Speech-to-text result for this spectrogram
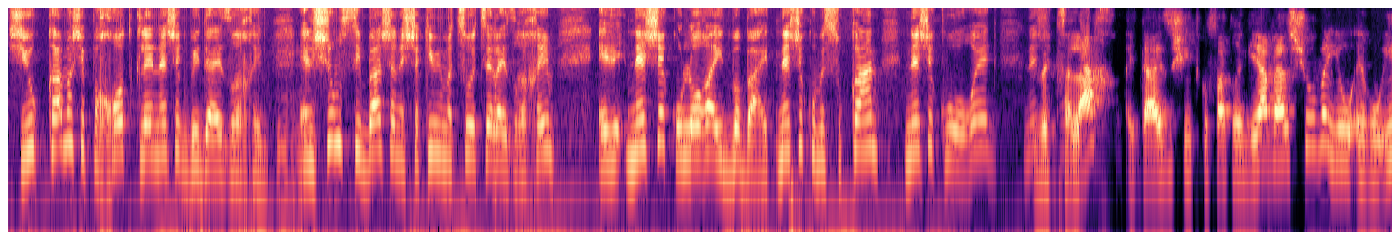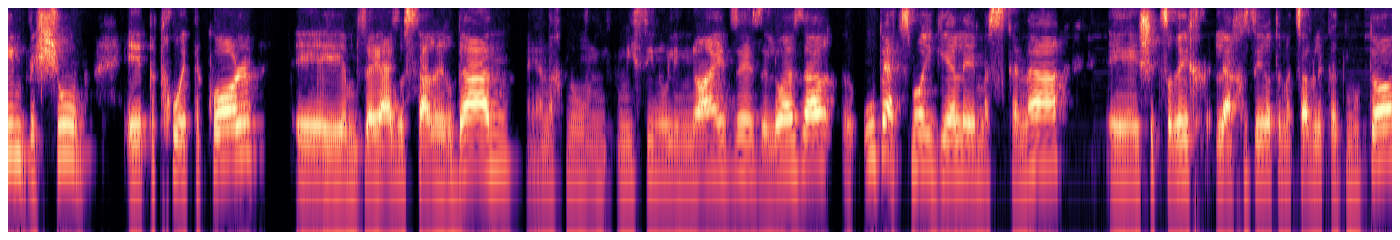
שיהיו כמה שפחות כלי נשק בידי האזרחים. Mm-hmm. אין שום סיבה שהנשקים יימצאו אצל האזרחים. נשק הוא לא רעיד בבית, נשק הוא מסוכן, נשק הוא הורג. נשק... זה צלח, הייתה איזושהי תקופת רגיעה, ואז שוב היו אירועים ושוב פתחו את הכל. זה היה אז השר ארדן, אנחנו ניסינו למנוע את זה, זה לא עזר. הוא בעצמו הגיע למסקנה שצריך להחזיר את המצב לקדמותו,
